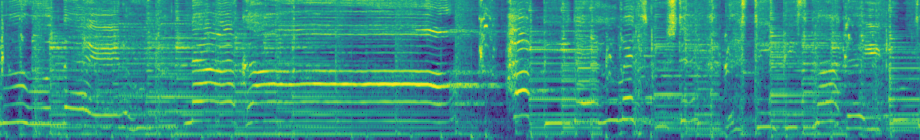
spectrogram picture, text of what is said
胸の中。ハッピーで埋め尽くしてレスティンピースまで行こうぜ。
